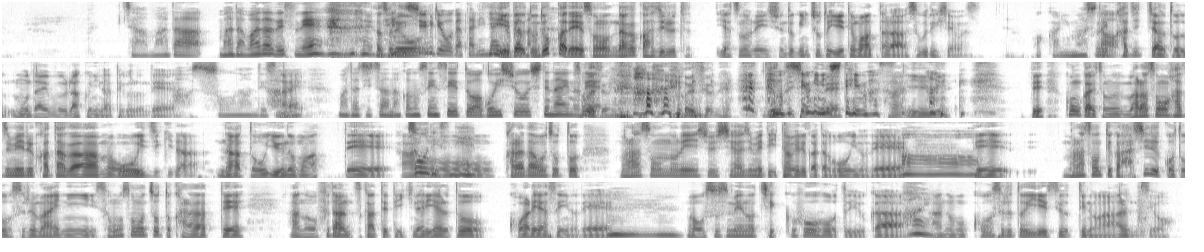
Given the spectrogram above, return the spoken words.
じゃあまだ、まだまだですね。だそれを練習量が足りないのかな。だどっかでその長く走るやつの練習の時にちょっと入れてもらったらすぐできちゃいます。わかりました。かじっちゃうともうだいぶ楽になってくるんで。あそうなんですね。はい。まだ実は中野先生とはご一緒してないので。そうですよね。そうですよね。楽しみにしています。はい、いえいえ。で、今回そのマラソンを始める方が、まあ、多い時期だなというのもあって、あのーそうですね体をちょっとマラソンの練習し始めて痛める方が多いので、ああ。で、マラソンっていうか走ることをする前に、そもそもちょっと体って、あの、普段使ってていきなりやると壊れやすいので、うんうん。まあ、おすすめのチェック方法というか、はいあの、こうするといいですよっていうのがあるんですよ。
